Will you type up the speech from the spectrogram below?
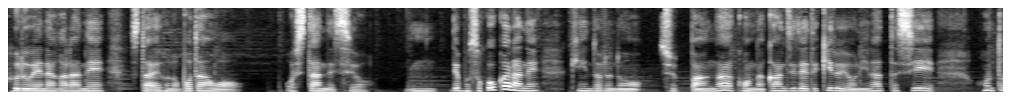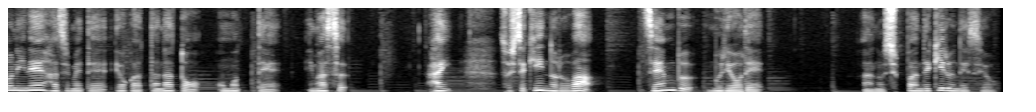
震えながらねスタイフのボタンを押したんですよ。うん、でもそこからね Kindle の出版がこんな感じでできるようになったし本当にね始めてよかったなと思っています。はい。そして Kindle は全部無料であの出版できるんですよ。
